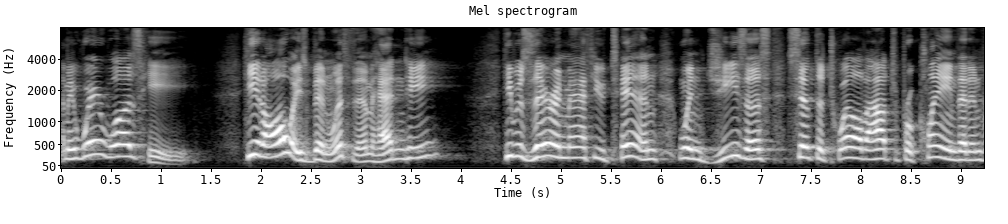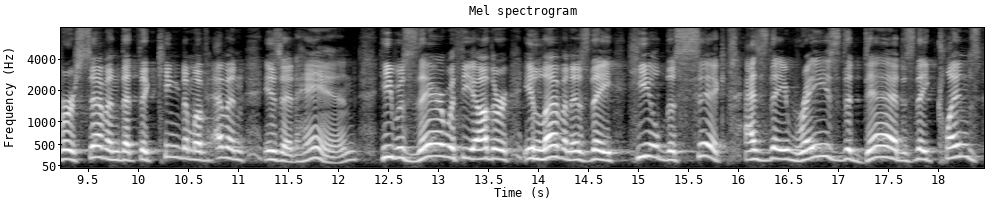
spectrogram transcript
I mean, where was he? He had always been with them, hadn't he? He was there in Matthew 10 when Jesus sent the 12 out to proclaim that in verse 7 that the kingdom of heaven is at hand. He was there with the other 11 as they healed the sick, as they raised the dead, as they cleansed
